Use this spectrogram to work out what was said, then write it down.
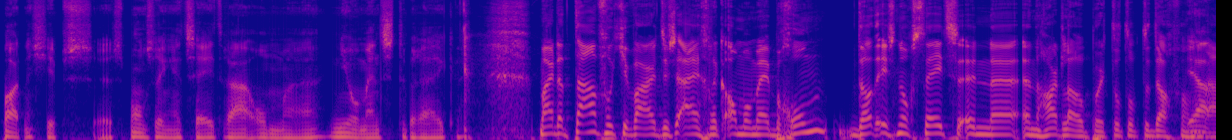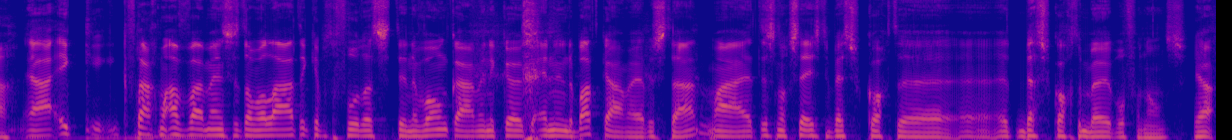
partnerships, sponsoring, et cetera, om nieuwe mensen te bereiken. Maar dat tafeltje waar het dus eigenlijk allemaal mee begon, dat is nog steeds een, een hardloper tot op de dag van ja, vandaag. Ja, ik, ik vraag me af waar mensen het dan wel laten. Ik heb het gevoel dat ze het in de woonkamer, in de keuken en in de badkamer hebben staan. Maar het is nog steeds de best verkochte, het best verkochte meubel van ons. Ja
